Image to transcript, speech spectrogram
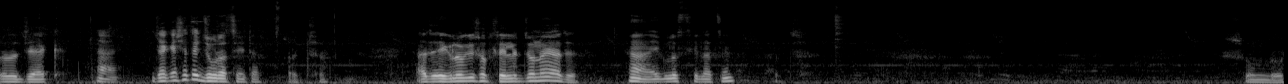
ওটা জ্যাক হ্যাঁ জ্যাকের সাথে জোর আছে এটা। আচ্ছা। আচ্ছা এগুলো কি সব সেলের জন্যই আছে? হ্যাঁ এগুলো সেল আছে আচ্ছা সুন্দর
